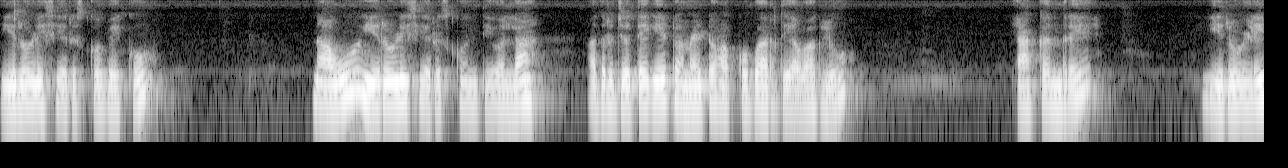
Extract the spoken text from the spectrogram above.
ಈರುಳ್ಳಿ ಸೇರಿಸ್ಕೋಬೇಕು. ನಾವು ಈರುಳ್ಳಿ ಸೇರಿಸ್ಕೊತೀವಲ್ಲ, ಅದ್ರ ಜೊತೆಗೆ ಟೊಮೆಟೊ ಹಾಕ್ಕೋಬಾರ್ದು ಯಾವಾಗಲೂ. ಯಾಕಂದರೆ ಈರುಳ್ಳಿ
